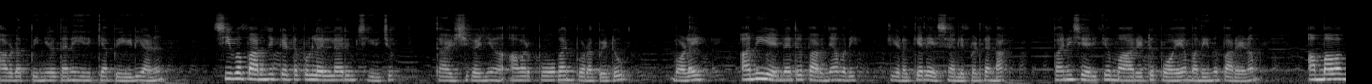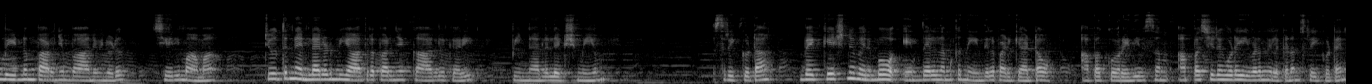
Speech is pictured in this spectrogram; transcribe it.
അവിടെ പിന്നിൽ തന്നെ ഇരിക്കാൻ പേടിയാണ്. ശിവ പറഞ്ഞു കേട്ടപ്പോൾ എല്ലാവരും ചിരിച്ചു. കഴിച്ചു കഴിഞ്ഞ് അവർ പോകാൻ പുറപ്പെട്ടു. മോളെ അനി എഴുന്നേറ്റ് പറഞ്ഞാൽ മതി. കിടക്കല്ലേ ശല്യപ്പെടുത്തണ്ട. പനി ശരിക്കും മാറിയിട്ട് പോയാൽ മതി എന്ന് പറയണം. അമ്മാവൻ വീണ്ടും പറഞ്ഞു ഭാനുവിനോട് ശരി മാമ. ട്യൂത്തൻ എല്ലാവരോടും യാത്ര പറഞ്ഞ് കാറിൽ കയറി. പിന്നാലെ ലക്ഷ്മിയും ശ്രീക്കുട്ട വെക്കേഷന് വരുമ്പോൾ എന്തായാലും നമുക്ക് നീന്തൽ പഠിക്കാട്ടോ. കേട്ടോ അപ്പോൾ കുറേ ദിവസം അപ്പച്ചിയുടെ കൂടെ ഇവിടെ നിൽക്കണം ശ്രീക്കുട്ടൻ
